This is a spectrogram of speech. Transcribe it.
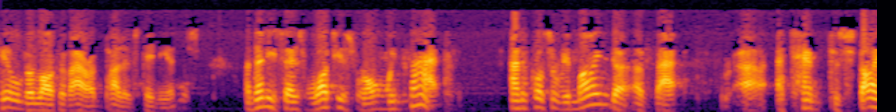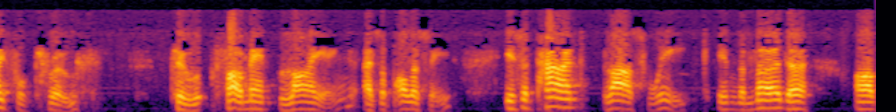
killed a lot of Arab Palestinians, and then he says, what is wrong with that? And of course, a reminder of that uh, attempt to stifle truth, to foment lying as a policy, is apparent last week in the murder of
